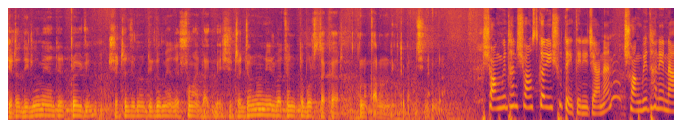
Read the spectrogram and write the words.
যেটা দীর্ঘমেয়াদের প্রয়োজন, সেটার জন্য দীর্ঘমেয়াদের সময় লাগবে। সেটার জন্য নির্বাচন তো বসে থাকার কোনো কারণ দেখতে পাচ্ছি না আমরা। সংবিধান সংস্কার ইস্যুতে তিনি জানান, সংবিধানে না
